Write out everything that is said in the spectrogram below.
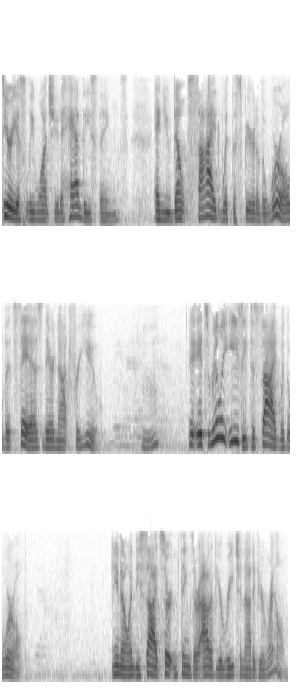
seriously wants you to have these things and you don't side with the spirit of the world that says they're not for you. Hmm? It's really easy to side with the world. You know, and decide certain things are out of your reach and out of your realm.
